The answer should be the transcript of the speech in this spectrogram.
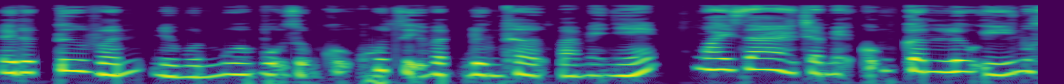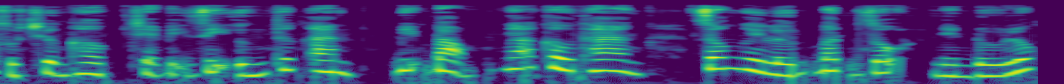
để được tư vấn nếu muốn mua bộ dụng cụ hút dị vật đường thở ba mẹ nhé. Ngoài ra, cha mẹ cũng cần lưu ý một số trường hợp trẻ bị dị ứng thức ăn, bị bỏng, ngã cầu thang, do người lớn bận rộn nên đôi lúc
